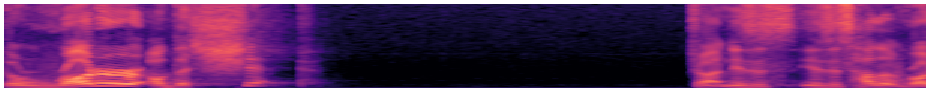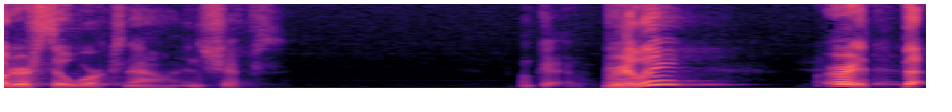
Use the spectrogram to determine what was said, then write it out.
The rudder of the ship. John, is this, is this how the rudder still works now in ships? Okay. Really? All right. The,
